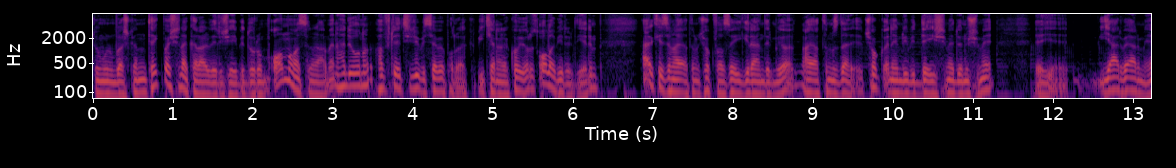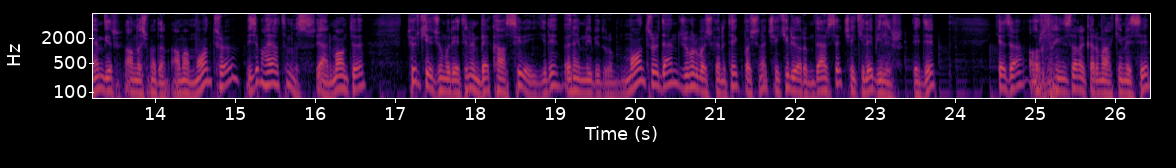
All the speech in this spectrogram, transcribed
Cumhurbaşkanı'nın tek başına karar vereceği bir durum olmamasına rağmen hadi onu hafifletici bir sebep olarak bir kenara koyuyoruz. Olabilir diyelim. Herkesin hayatını çok fazla ilgilendirmiyor. Hayatımızda çok önemli bir değişime dönüşüme e, yer vermeyen bir anlaşmadan. Ama Montreux bizim hayatımız. Yani Montreux Türkiye Cumhuriyeti'nin bekası ile ilgili önemli bir durum. Montreux'den Cumhurbaşkanı tek başına çekiliyorum derse çekilebilir dedi. Keza Avrupa İnsan Hakları Mahkemesi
